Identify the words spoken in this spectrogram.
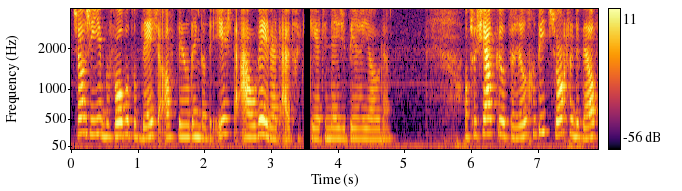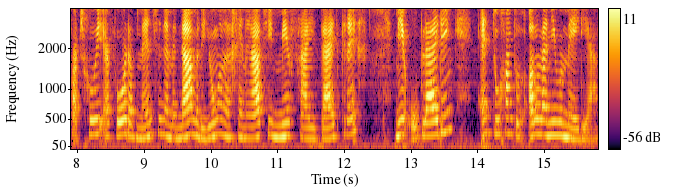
Zo zie je bijvoorbeeld op deze afbeelding dat de eerste AOW werd uitgekeerd in deze periode. Op sociaal-cultureel gebied zorgde de welvaartsgroei ervoor dat mensen en met name de jongere generatie meer vrije tijd kreeg, meer opleiding en toegang tot allerlei nieuwe media.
